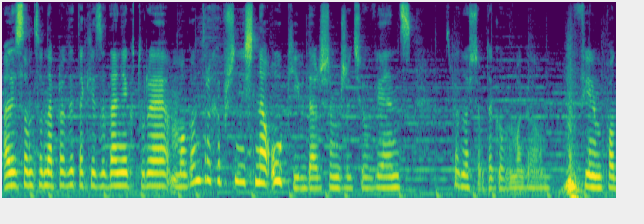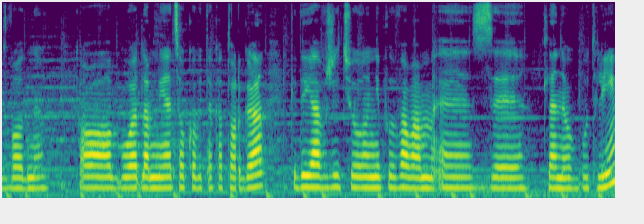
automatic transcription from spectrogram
ale są to naprawdę takie zadania, które mogą trochę przynieść nauki w dalszym życiu, więc z pewnością tego wymagałam. Film podwodny. To była dla mnie całkowita katorga, kiedy ja w życiu nie pływałam e, z tlenem w butli.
